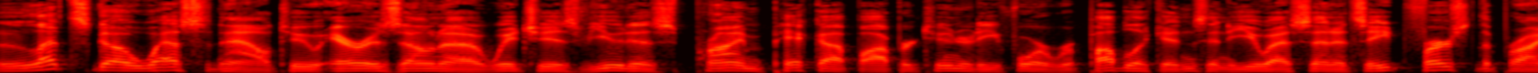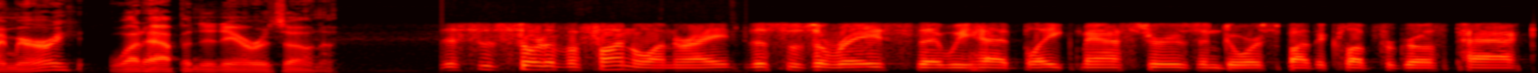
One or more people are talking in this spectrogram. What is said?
Let's go west now to Arizona, which is viewed as prime pickup opportunity for Republicans in a U.S. Senate seat. First, the primary. What happened in Arizona? This is sort of a fun one, right? This was a race that we had Blake Masters endorsed by the Club for Growth PAC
